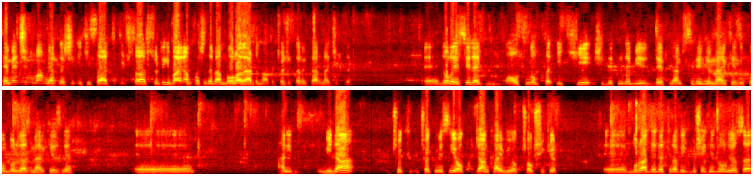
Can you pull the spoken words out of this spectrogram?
teme çıkmam yaklaşık 2 saat, 3 saat sürdü ki Bayrampaşa'da ben mola verdim artık. Çocukların karnı acıktı. E, dolayısıyla 6.2 şiddetinde bir deprem Silivri merkezi, Kumburgaz merkezli. E, hani bina çök- çökmesi yok, can kaybı yok çok şükür. E, bu raddede trafik bu şekilde oluyorsa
